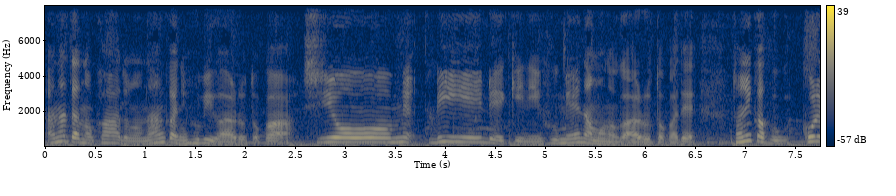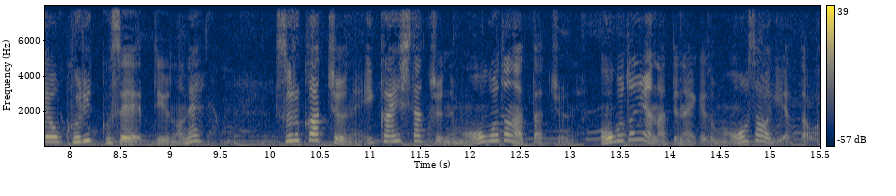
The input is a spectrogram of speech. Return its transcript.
あなたのカードの何かに不備があるとか使用履歴に不明なものがあるとかでとにかくこれをクリックせえっていうのね。するかっちゅうね一回したっちゅうねもう大ごとなったっちゅうね大ごとにはなってないけども大騒ぎやったわ。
